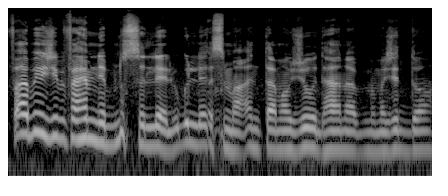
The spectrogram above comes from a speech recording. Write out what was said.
فبيجي بفهمني بنص الليل بيقول لي اسمع أنت موجود هنا بمجده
